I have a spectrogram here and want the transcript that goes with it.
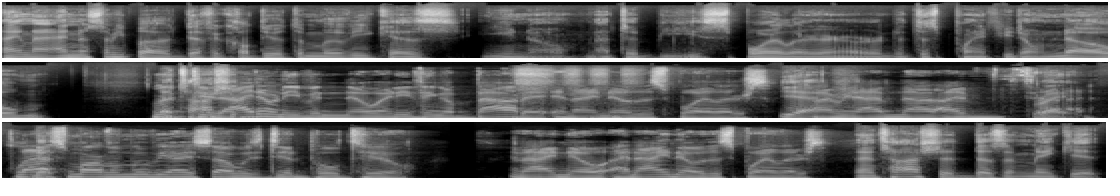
And I know some people have difficulty with the movie because you know, not to be spoiler, or at this point, if you don't know, Look, Natasha, dude, I don't even know anything about it, and I know the spoilers. yeah, I mean, I'm not. I've right. Uh, last but, Marvel movie I saw was Deadpool two, and I know, and I know the spoilers. Natasha doesn't make it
